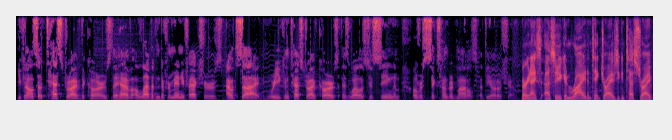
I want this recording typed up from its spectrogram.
You can also test drive the cars. They have 11 different manufacturers outside where you can test drive cars as well as just seeing them. Over 600 models at the auto show. Very nice. Uh, so you can ride and take drives, you can test drive,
